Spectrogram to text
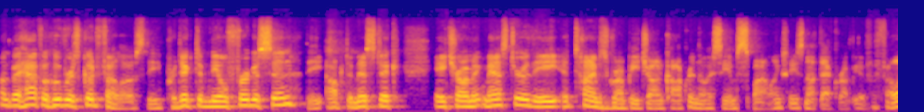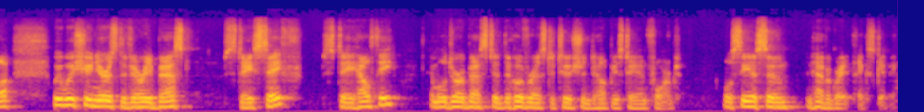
On behalf of Hoover's Goodfellows, the predictive Niall Ferguson, the optimistic H.R. McMaster, the at times grumpy John Cochrane, though I see him smiling, so he's not that grumpy of a fellow. We wish you and yours the very best. Stay safe, stay healthy, and we'll do our best at the Hoover Institution to help you stay informed. We'll see you soon and have a great Thanksgiving.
